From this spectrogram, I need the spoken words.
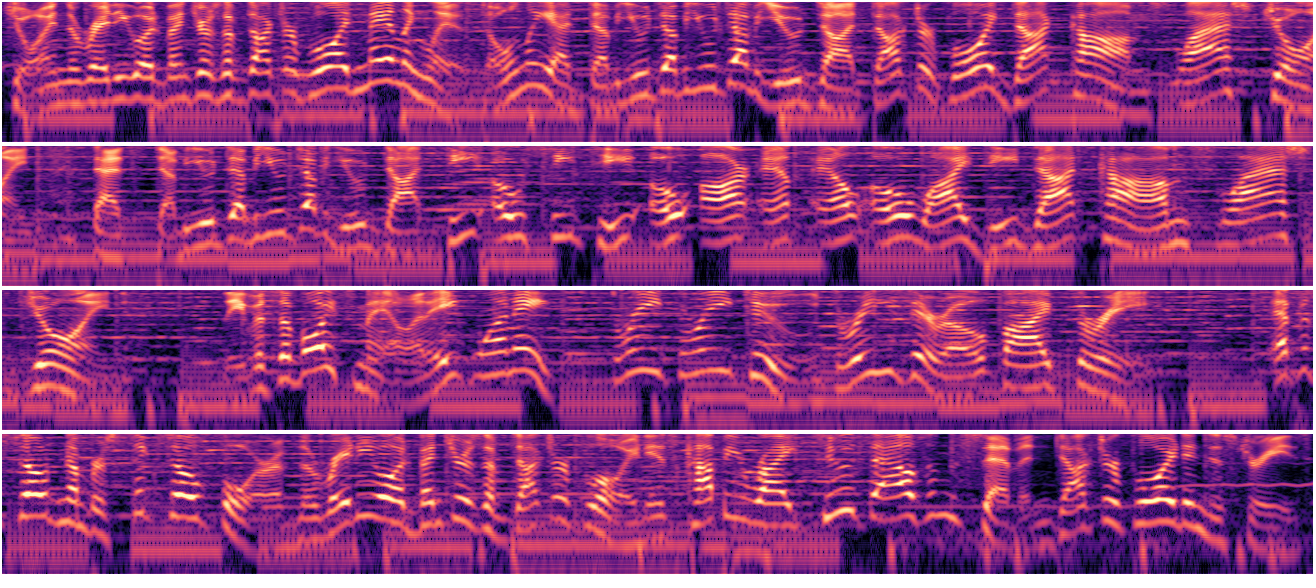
Join the Radio Adventures of Dr. Floyd mailing list only at www.drfloyd.com slash join. That's www.doctorfloyd.com slash join. Leave us a voicemail at 818-332-3053. Episode number 604 of the Radio Adventures of Dr. Floyd is copyright 2007 Dr. Floyd Industries.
